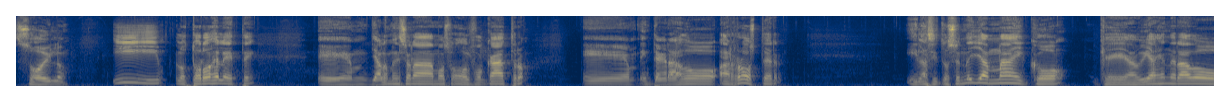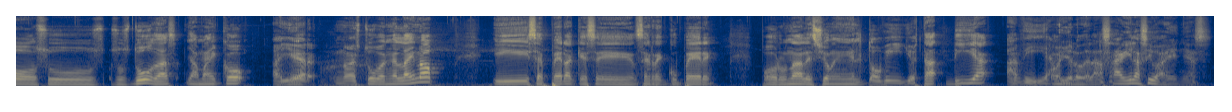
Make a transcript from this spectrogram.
Zoilo. Y los Toros del Este, eh, ya lo mencionábamos, Rodolfo Castro, eh, integrado al roster. Y la situación de Jamaico, que había generado sus, sus dudas, Jamaico ayer no estuvo en el line-up y se espera que se, se recupere por una lesión en el tobillo. Está día a día. Oye, lo de las águilas ibaeñas.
